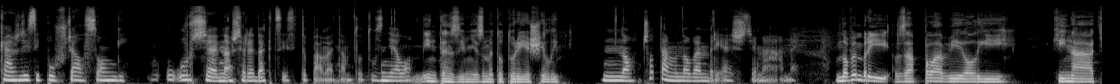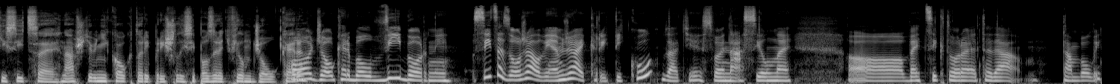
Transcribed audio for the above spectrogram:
Každý si púšťal songy. Určite aj v našej redakcii si to pamätám, to tu znelo. Intenzívne sme to tu riešili. No, čo tam v novembri ešte máme? V novembri zaplavili kina tisíce návštevníkov, ktorí prišli si pozrieť film Joker. O, Joker bol výborný. Síce zožal viem, že aj kritiku za tie svoje násilné uh, veci, ktoré teda tam boli.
